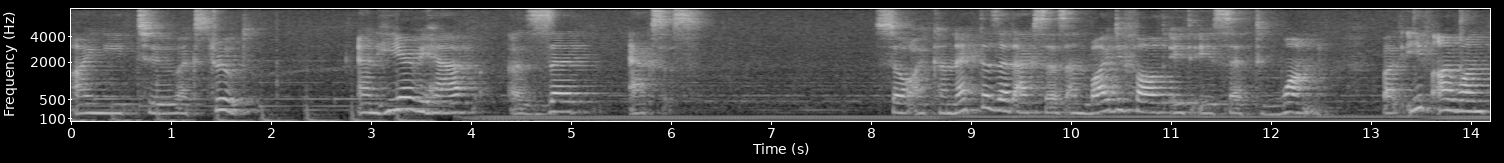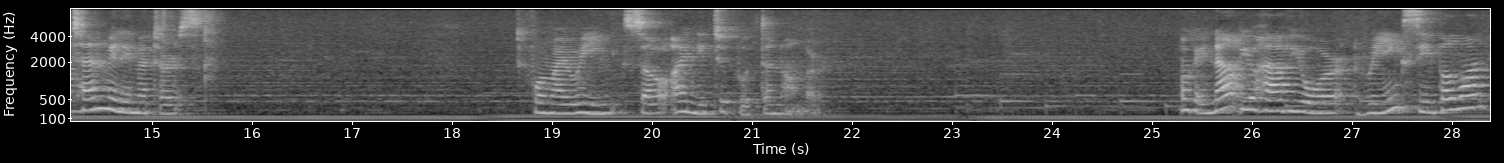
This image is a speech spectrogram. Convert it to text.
I need to extrude. And here we have a Z axis. So I connect the z-axis and by default it is set to 1. But if I want 10 millimeters for my ring, so I need to put the number. Okay, now you have your ring, simple one,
